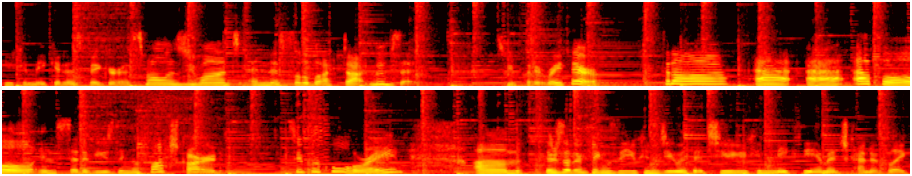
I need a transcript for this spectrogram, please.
You can make it as big or as small as you want, and this little black dot moves it. So you put it right there. Ta-da! Ah, ah, apple instead of using a flashcard. Super cool, right? Um, there's other things that you can do with it too. You can make the image kind of like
